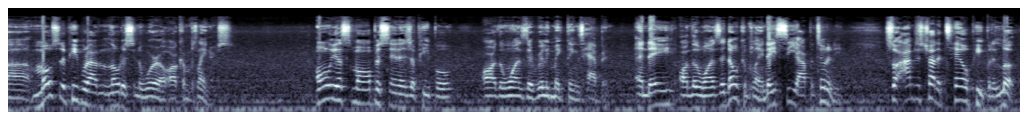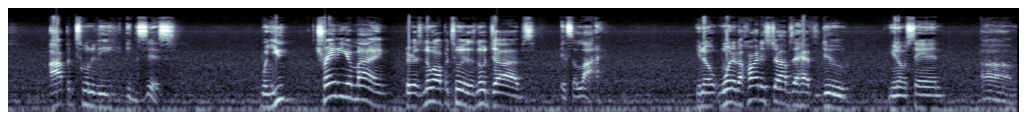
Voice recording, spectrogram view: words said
uh, most of the people that I've noticed in the world are complainers. Only a small percentage of people are the ones that really make things happen, and they are the ones that don't complain. They see opportunity. So I'm just trying to tell people that look, opportunity exists. When you train in your mind, there is no opportunity, there's no jobs. It's a lie. You know, one of the hardest jobs I have to do, you know what I'm saying? Um,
